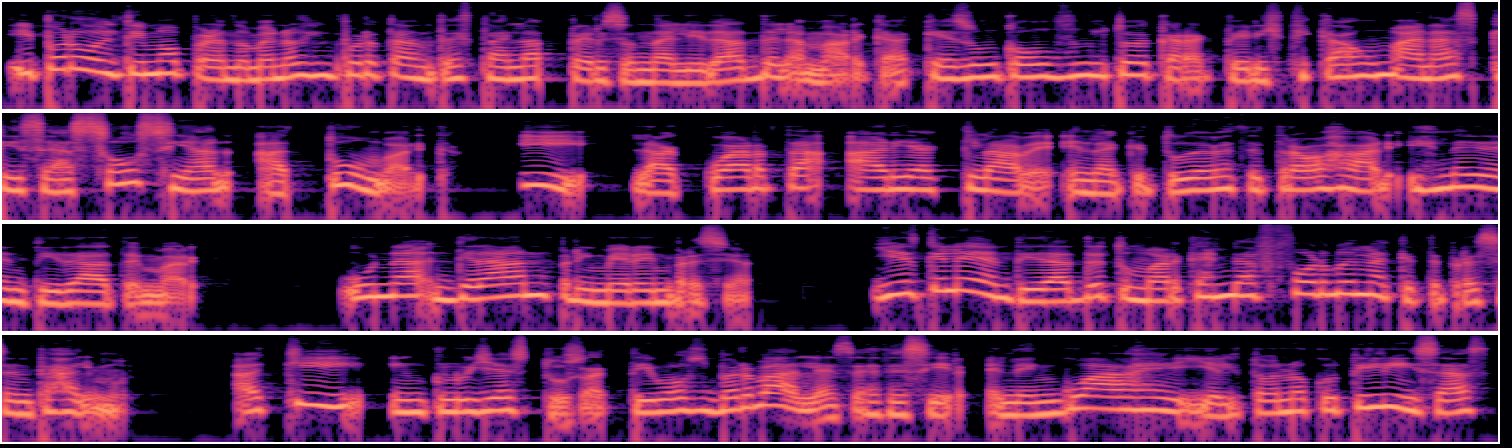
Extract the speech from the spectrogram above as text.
Y por último, pero no menos importante, está la personalidad de la marca, que es un conjunto de características humanas que se asocian a tu marca. Y la cuarta área clave en la que tú debes de trabajar es la identidad de marca. Una gran primera impresión. Y es que la identidad de tu marca es la forma en la que te presentas al mundo. Aquí incluyes tus activos verbales, es decir, el lenguaje y el tono que utilizas,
